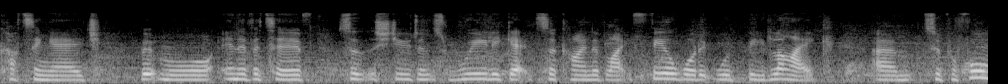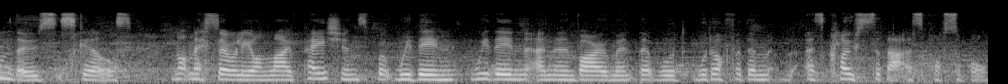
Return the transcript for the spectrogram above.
cutting edge bit more innovative so that the students really get to kind of like feel what it would be like um, to perform those skills, not necessarily on live patients, but within, within an environment that would, would offer them as close to that as possible.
